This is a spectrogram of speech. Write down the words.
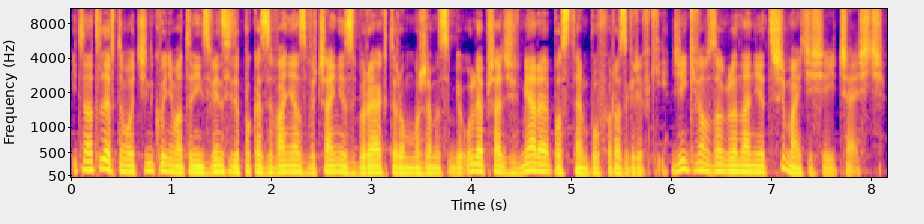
I to na tyle w tym odcinku, nie ma to nic więcej do pokazywania, zwyczajnie zbroja, którą możemy sobie ulepszać w miarę postępów rozgrywki. Dzięki wam za oglądanie, trzymajcie się i cześć!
